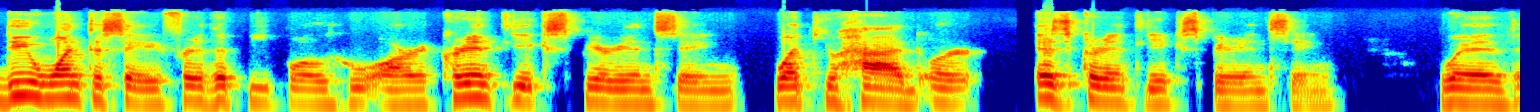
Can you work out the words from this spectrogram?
do you want to say for the people who are currently experiencing what you had or is currently experiencing with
